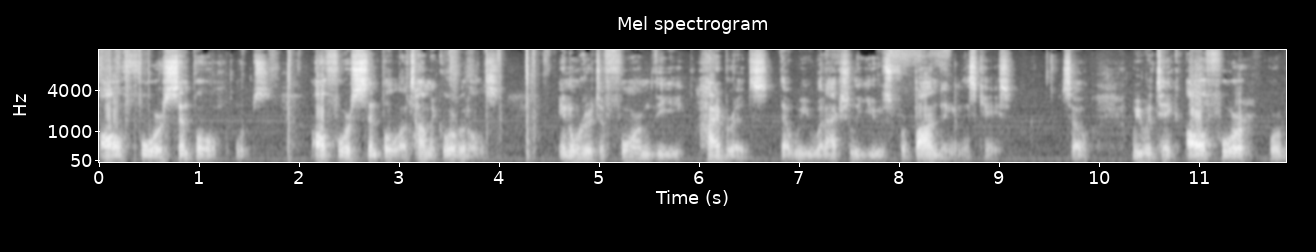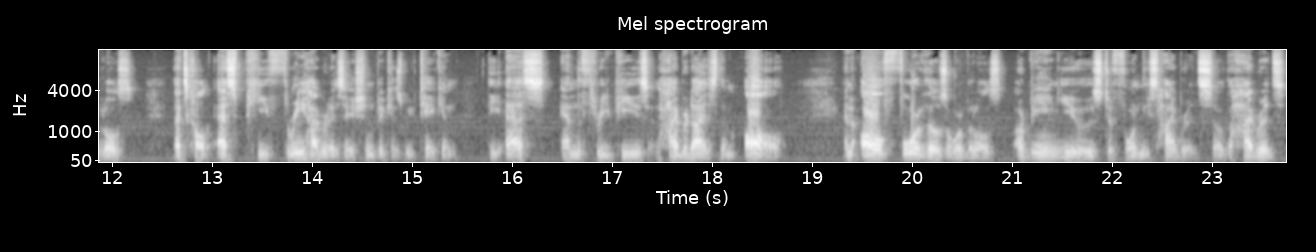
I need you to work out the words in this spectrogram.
all four simple, whoops, all four simple atomic orbitals in order to form the hybrids that we would actually use for bonding in this case. So we would take all four orbitals, that's called sp3 hybridization because we've taken the s and the three p's and hybridized them all and all four of those orbitals are being used to form these hybrids. So the hybrids,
